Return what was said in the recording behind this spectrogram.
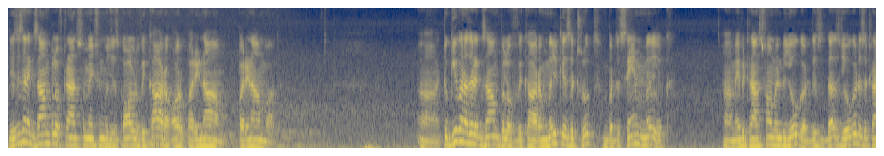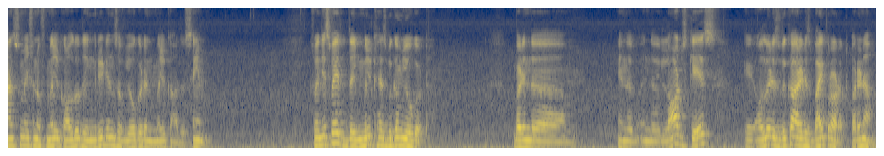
This is an example of transformation which is called vikara or parinam, parinamvada. Uh, to give another example of vikara, milk is a truth, but the same milk uh, may be transformed into yogurt. This, thus, yogurt is a transformation of milk, although the ingredients of yogurt and milk are the same. So, in this way, the milk has become yogurt. But in the in the in the Lord's case, it, although it is vikar, it is byproduct, parinam.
